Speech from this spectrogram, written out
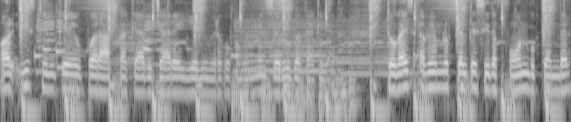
और इस थीम के ऊपर आपका क्या विचार है, ये भी मेरे को कमेंट में ज़रूर बता के जाना। तो गाइज़ अभी हम लोग चलते सीधा फ़ोन बुक के अंदर।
